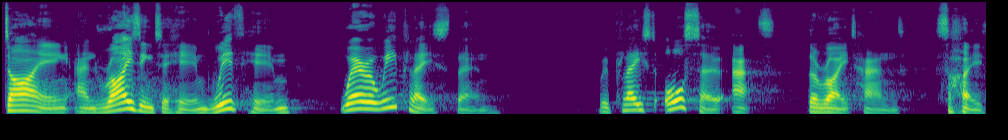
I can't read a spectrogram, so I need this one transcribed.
dying and rising to Him, with Him, where are we placed then? We're placed also at the right hand side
